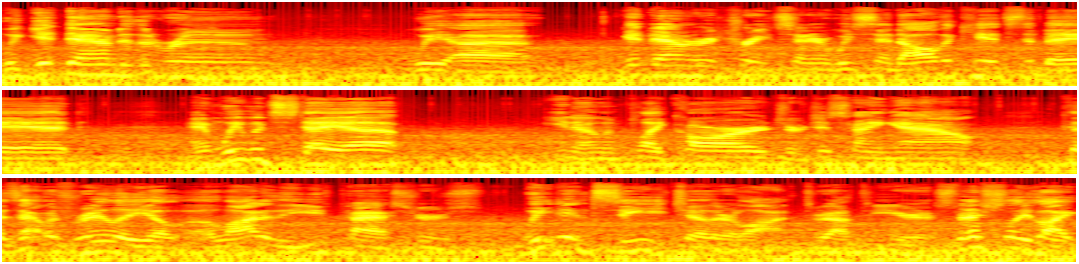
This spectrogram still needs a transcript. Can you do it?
We get down to the room. We uh, get down to the retreat center. We send all the kids to bed, and we would stay up, you know, and play cards or just hang out because that was really a, a lot of the youth pastors. We didn't see each other a lot throughout the year, especially like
